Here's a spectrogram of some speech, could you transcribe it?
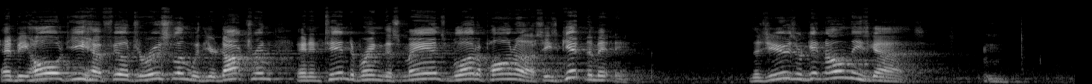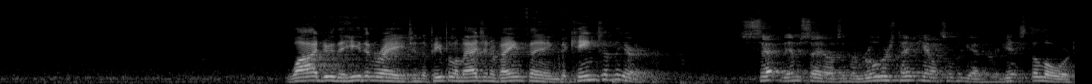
And behold, ye have filled Jerusalem with your doctrine, and intend to bring this man's blood upon us. He's getting them, isn't he? The Jews are getting on these guys. Why do the heathen rage and the people imagine a vain thing? The kings of the earth set themselves and the rulers take counsel together against the Lord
